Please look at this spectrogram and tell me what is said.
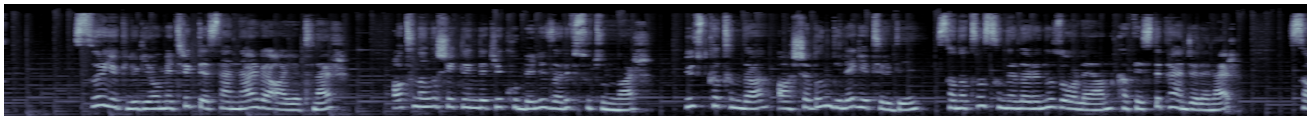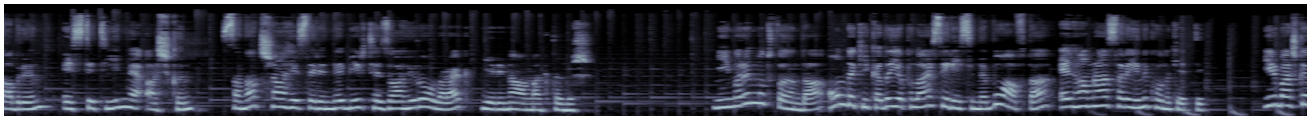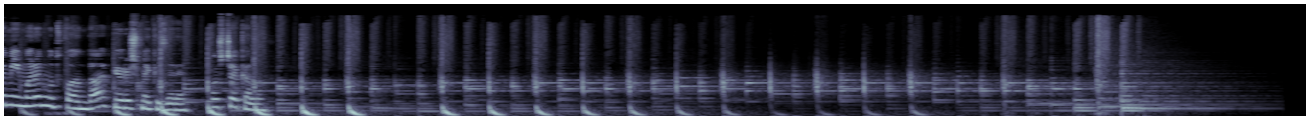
Sır yüklü geometrik desenler ve ayetler, atnalı şeklindeki kubbeli zarif sütunlar, üst katında ahşabın dile getirdiği, sanatın sınırlarını zorlayan kafesli pencereler, sabrın, estetiğin ve aşkın sanat şaheserinde bir tezahürü olarak yerini almaktadır. Mimarın Mutfağında 10 dakikada yapılar serisinde bu hafta Elhamra Sarayı'nı konuk ettik. Bir başka mimarın mutfağında görüşmek üzere. Hoşçakalın.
